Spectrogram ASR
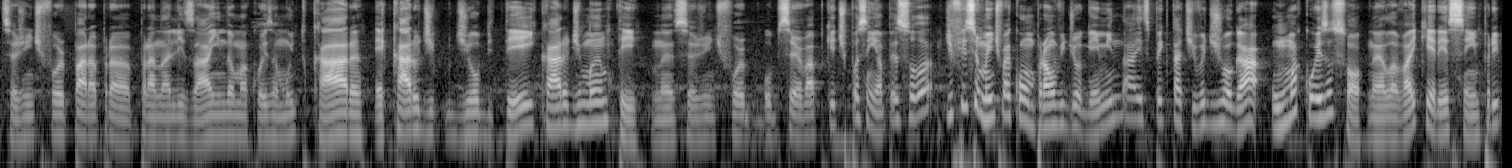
Se a gente for parar pra, pra analisar, ainda é uma coisa muito cara. É caro de, de obter e caro de manter, né? Se a gente for observar. Porque, tipo assim, a pessoa dificilmente vai comprar um videogame na expectativa de jogar uma coisa só, né? Ela vai querer sempre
